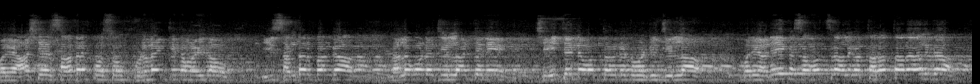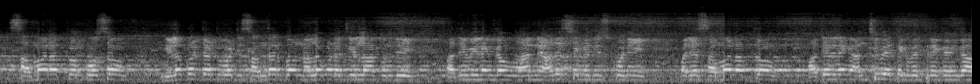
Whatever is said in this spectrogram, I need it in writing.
మరి ఆశయ సాధన కోసం పునరంకితమైదాం ఈ సందర్భంగా నల్లగొండ జిల్లా అంటేనే చైతన్యవంతమైనటువంటి జిల్లా. మరి అనేక సంవత్సరాలుగా తరతరాలుగా సమానత్వం కోసం నిలబడ్డటువంటి సందర్భం నల్లగొండ జిల్లాకు ఉంది. అదేవిధంగా వారిని ఆదర్శంగా తీసుకొని మరి సమానత్వం అదేవిధంగా అంచువేతకు వ్యతిరేకంగా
